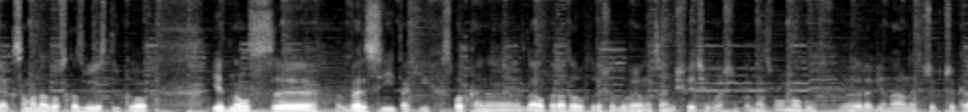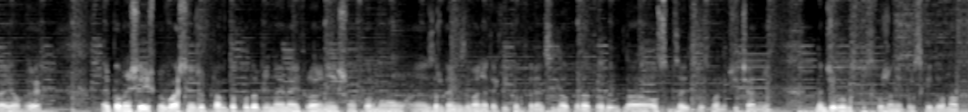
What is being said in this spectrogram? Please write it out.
jak sama nazwa wskazuje, jest tylko jedną z e, wersji takich spotkań e, dla operatorów, które się odbywają na całym świecie właśnie pod nazwą NOGów e, regionalnych czy, czy krajowych. No i pomyśleliśmy właśnie, że prawdopodobnie najnaturalniejszą formą zorganizowania takiej konferencji dla operatorów, dla osób zainteresowanych sieciami będzie po prostu stworzenie polskiego NOGA.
